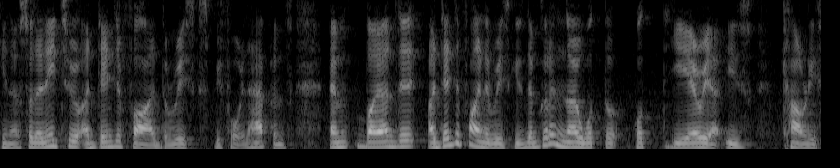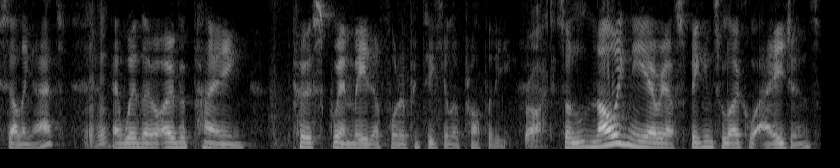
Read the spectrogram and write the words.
You know, so they need to identify the risks before it happens, and by identifying the risk is they've got to know what the what the area is currently selling at, mm-hmm. and whether they're overpaying per square meter for a particular property. Right. So knowing the area, speaking to local agents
